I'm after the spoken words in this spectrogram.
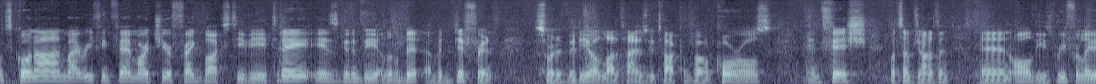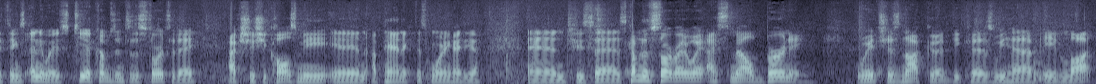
What's going on, my reefing fan? March here, Fragbox TV. Today is going to be a little bit of a different sort of video. A lot of times we talk about corals and fish. What's up, Jonathan? And all these reef-related things. Anyways, Tia comes into the store today. Actually, she calls me in a panic this morning. Hi, Tia. And she says, come to the store right away. I smell burning, which is not good because we have a lot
